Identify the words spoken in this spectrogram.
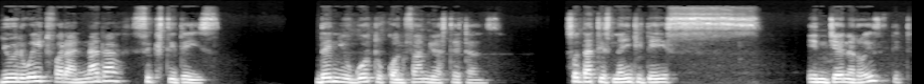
you will wait for another 60 days. Then you go to confirm your status. So that is 90 days in general, isn't it?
